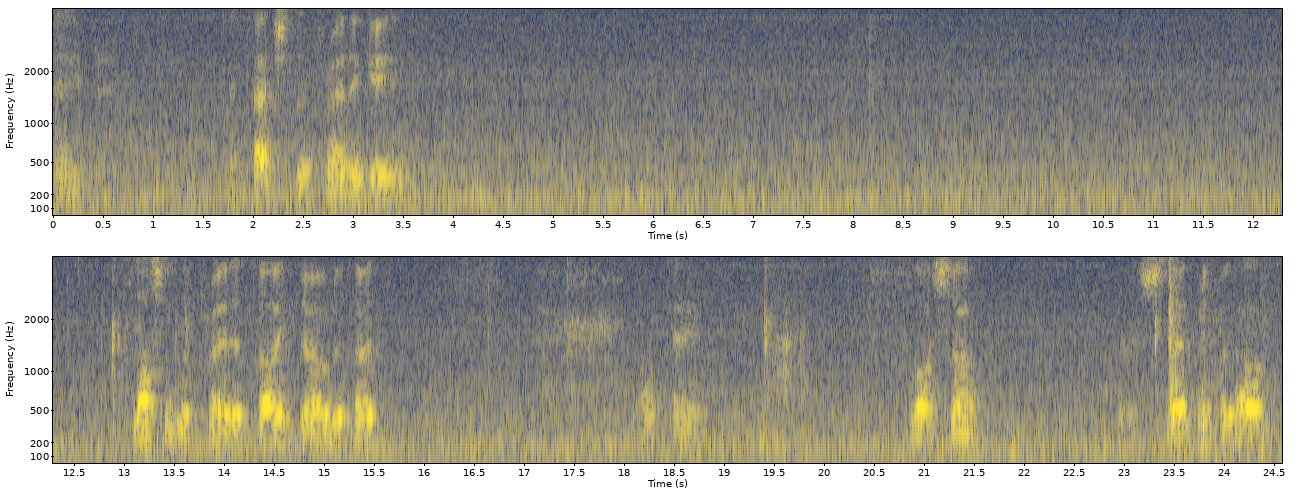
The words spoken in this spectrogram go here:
Okay. Attach the thread again. Floss and the thread are tied down at that. Okay. Floss up. Snap it off.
